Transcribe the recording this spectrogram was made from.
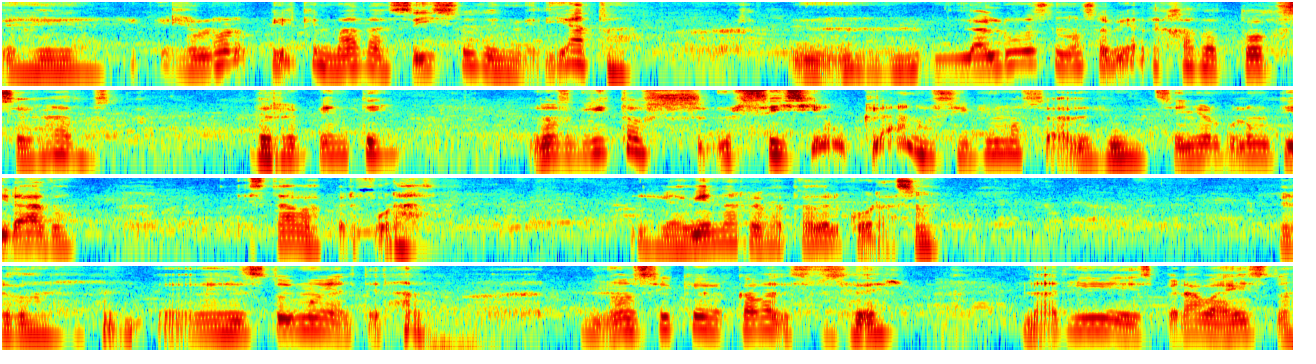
Eh, el olor a piel quemada se hizo de inmediato. La luz nos había dejado a todos cegados. De repente, los gritos se hicieron claros y vimos al señor Bloom tirado. Estaba perforado. Le habían arrebatado el corazón. Perdón, eh, estoy muy alterado. No sé qué acaba de suceder. Nadie esperaba esto.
